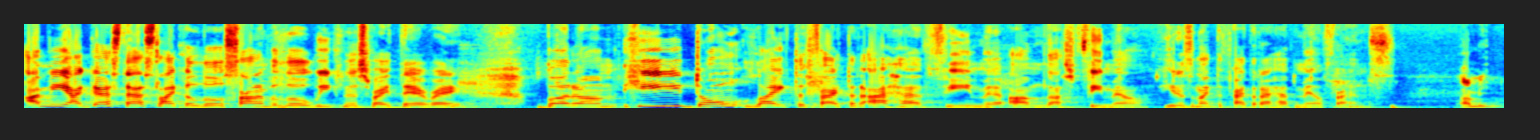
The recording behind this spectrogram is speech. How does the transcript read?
I mean, I guess that's like a little sign of a little weakness right there, right? But um, he don't like the fact that I have female. Um, not female. He doesn't like the fact that I have male friends. I mean,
